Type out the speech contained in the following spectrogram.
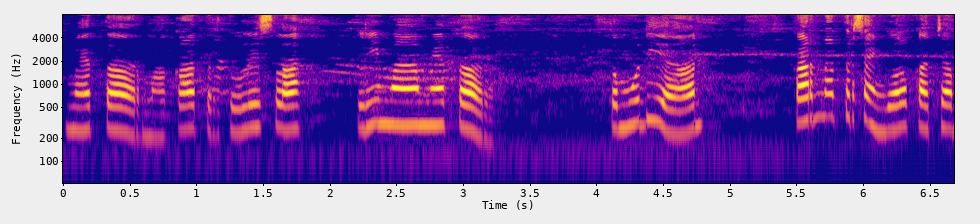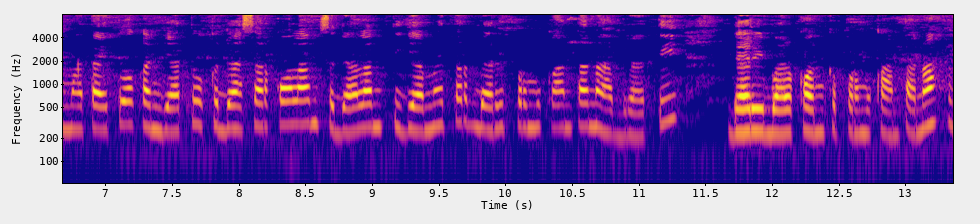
meter, maka tertulislah 5 meter. Kemudian, karena tersenggol, kacamata itu akan jatuh ke dasar kolam sedalam 3 meter dari permukaan tanah. Berarti dari balkon ke permukaan tanah 5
